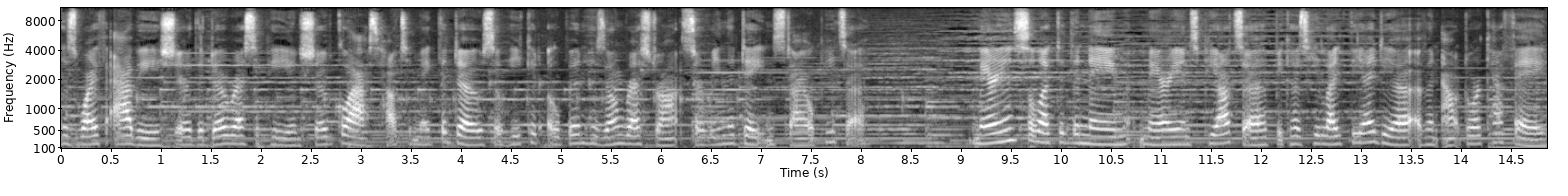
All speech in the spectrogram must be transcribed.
his wife Abby shared the dough recipe and showed Glass how to make the dough so he could open his own restaurant serving the Dayton style pizza. Marion selected the name Marion's Pizza because he liked the idea of an outdoor cafe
